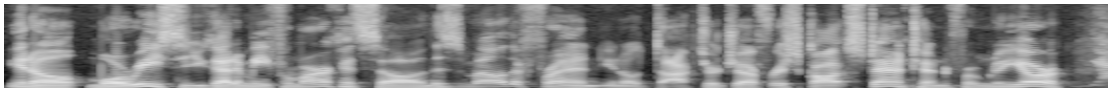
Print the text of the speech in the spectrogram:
you know, Maurice that you got to meet from Arkansas, and this is my other friend, you know, Dr. Jeffrey Scott Stanton from New York." Yes,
